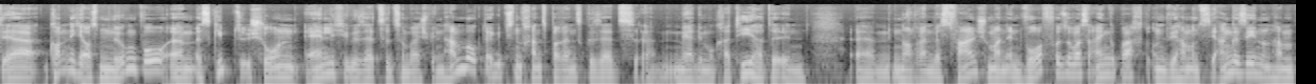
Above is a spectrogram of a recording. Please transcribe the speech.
Der kommt nicht aus dem Nirgendwo. Ähm, es gibt schon ähnliche Gesetze, zum Beispiel in Hamburg, da gibt es ein Transparenzgesetz. Ähm, Mehr Demokratie hatte in ähm, Nordrhein-Westfalen schon mal einen Entwurf für sowas eingebracht und wir haben uns die angesehen und haben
